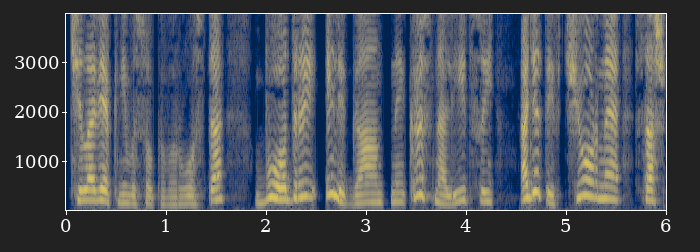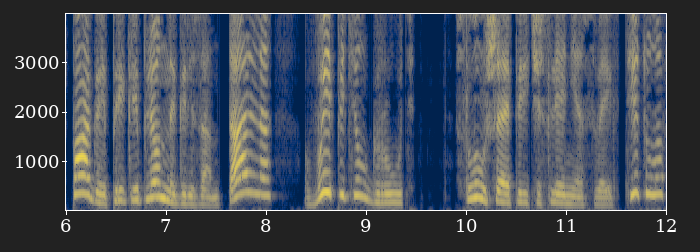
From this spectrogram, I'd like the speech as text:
Человек невысокого роста, бодрый, элегантный, краснолицый, одетый в черное, со шпагой, прикрепленной горизонтально, выпятил грудь, слушая перечисление своих титулов,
